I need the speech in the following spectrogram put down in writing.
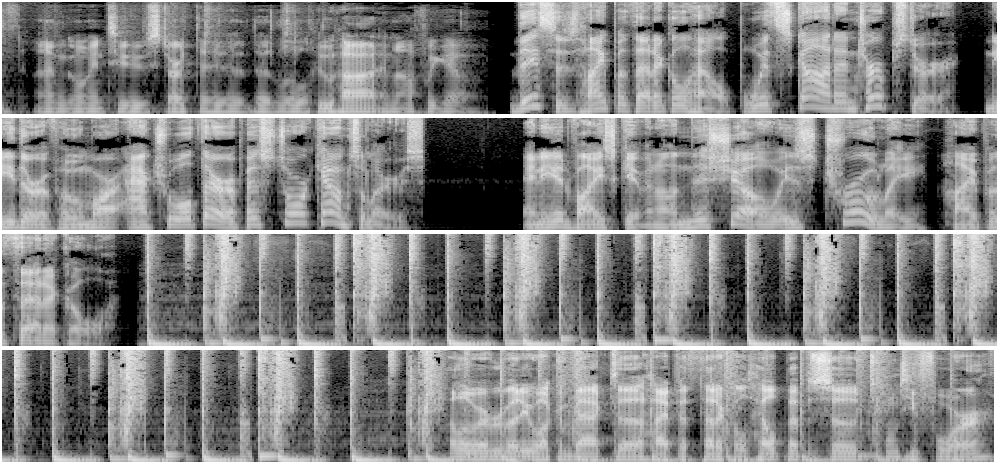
then. I'm going to start the the little hoo ha, and off we go. This is Hypothetical Help with Scott and Terpster, neither of whom are actual therapists or counselors. Any advice given on this show is truly hypothetical. Hello, everybody. Welcome back to Hypothetical Help, episode 24.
